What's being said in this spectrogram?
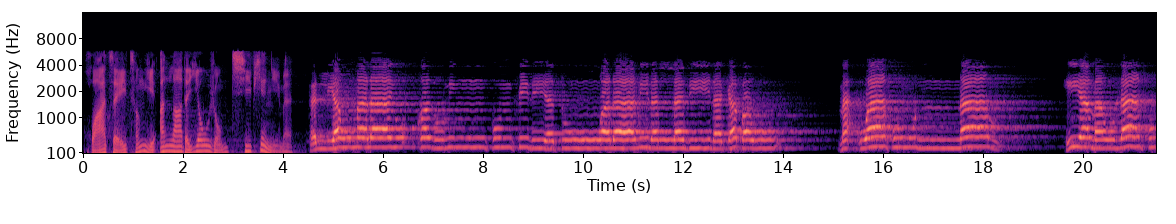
华贼曾以安拉的优容欺骗你们。فاليوم لا يؤخذ منكم فدية ولا من الذين كفروا مأواكم النار هي مولاكم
